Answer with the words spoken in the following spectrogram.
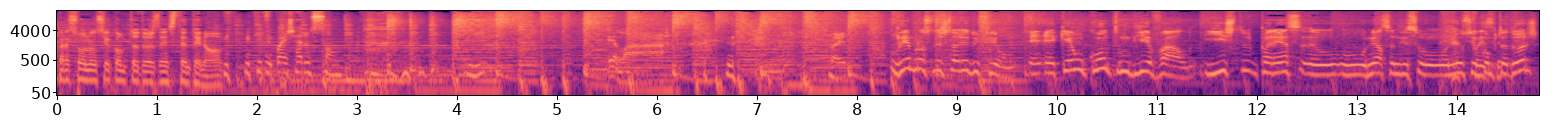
Parece um anúncio de computadores em 79. Tive que baixar o som. É lá! Bem, lembram-se da história do filme. É, é que é um conto medieval e isto parece, o, o Nelson disse um anúncio a é. computadores,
